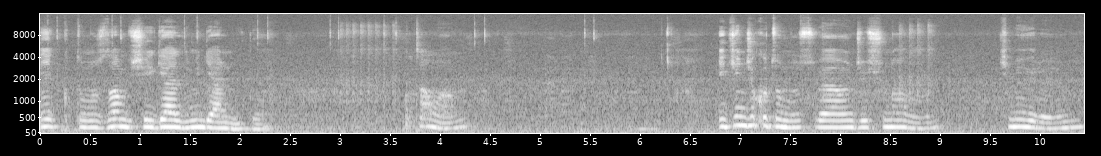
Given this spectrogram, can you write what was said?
İlk kutumuzdan bir şey geldi mi gelmedi. Tamam. İkinci kutumuz veya önce şunu alalım. Kime verelim?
